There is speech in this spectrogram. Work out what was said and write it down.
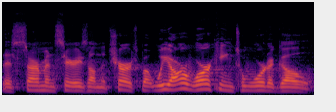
This sermon series on the church. But we are working toward a goal.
